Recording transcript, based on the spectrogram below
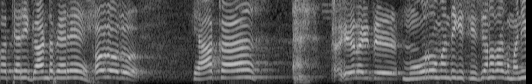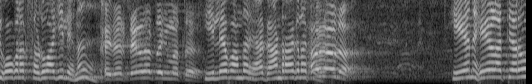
ದೇವ್ರತ್ಯಾರಿ ಗಂಡ ಬೇರೆ. ಹೌದೌದು. ಯಾಕ? ಏನೈತಿ? ಮೂರು ಮಂದಿಗೆ ಸೀಸನ್ದಾಗ ಮನಿಗೆ ಹೋಗ್ಲಕ್ ಸಡುವಾಗಿಲ್ಲೇನು? ಮತ್ತೆ. ಇಲ್ಲೇ ಬಂದಾರ ಯಾ ಗಂಡ್ರಾಗ್ಲಕ್ಕ ಹೌದೌದು. ಏನು ಹೇಳತ್ಯಾರು?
